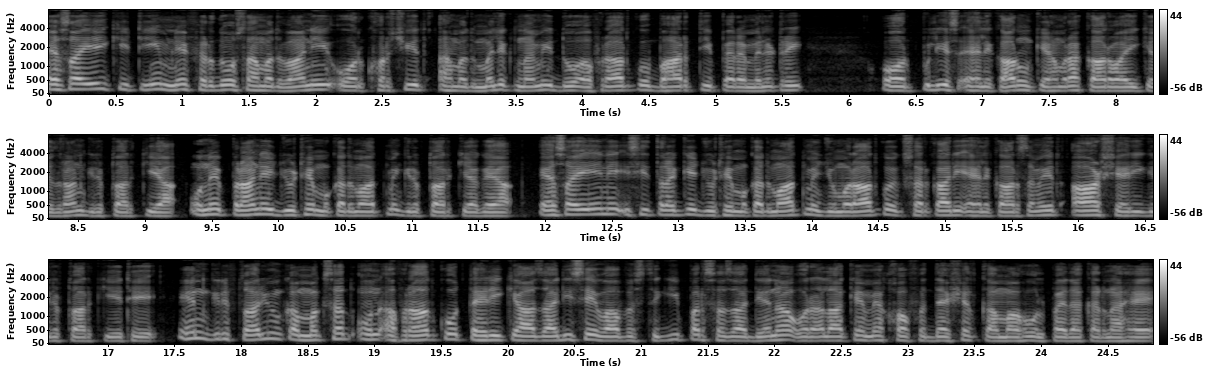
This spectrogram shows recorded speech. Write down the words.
ایس آئی اے کی ٹیم نے فردوس احمد وانی اور خورشید احمد ملک نامی دو افراد کو بھارتی پیراملٹری اور پولیس اہلکاروں کے ہمراہ کارروائی کے دوران گرفتار کیا۔ انہیں پرانے جھوٹے مقدمات میں گرفتار کیا گیا۔ ایس آئی اے نے اسی طرح کے جھوٹے مقدمات میں جمعرات کو ایک سرکاری اہلکار سمیت آٹھ شہری گرفتار کیے تھے۔ ان گرفتاریوں کا مقصد ان افراد کو تحریک آزادی سے وابستگی پر سزا دینا اور علاقے میں خوف دہشت کا ماحول پیدا کرنا ہے۔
